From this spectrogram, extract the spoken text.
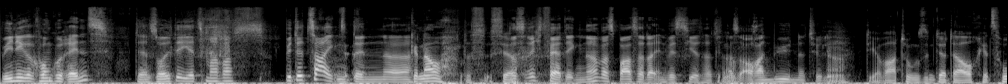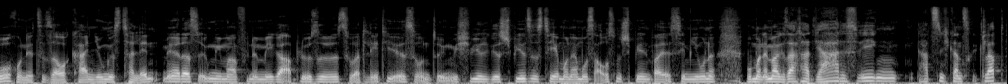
weniger Konkurrenz. Der sollte jetzt mal was bitte zeigen, denn äh, genau, das ist ja das rechtfertigen, ne, was Barca da investiert hat, genau. also auch an Mühen natürlich. Ja, die Erwartungen sind ja da auch jetzt hoch und jetzt ist er auch kein junges Talent mehr, das irgendwie mal für eine mega Ablöse zu Athleti ist und irgendwie schwieriges Spielsystem und er muss außen spielen bei Simeone, wo man immer gesagt hat, ja, deswegen hat es nicht ganz geklappt.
